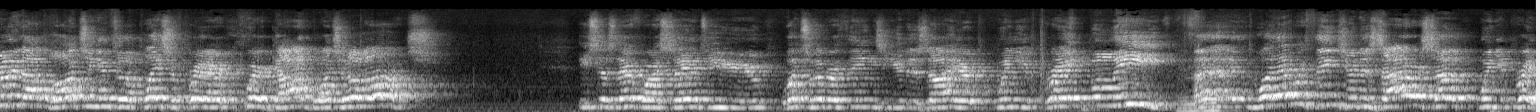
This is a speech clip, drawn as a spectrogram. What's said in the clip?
really not launching into the place of prayer where God wants you to launch. He says, Therefore I say unto you, whatsoever things you desire when you pray, believe. Mm -hmm. uh, whatever things you desire so when you pray.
